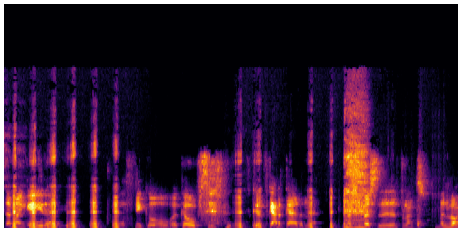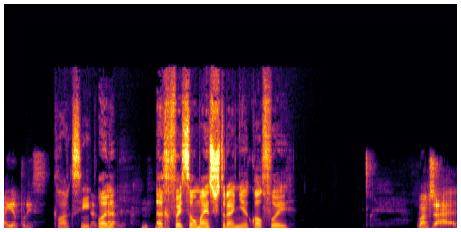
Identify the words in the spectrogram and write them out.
da, da mangueira. Ficou, acabou por ser, ficar caro, né? Mas, mas eh, pronto, mas vão ir por isso. Claro que sim. É Olha, a refeição mais estranha, qual foi? Bom, já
